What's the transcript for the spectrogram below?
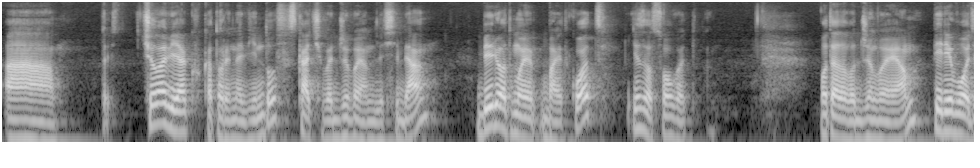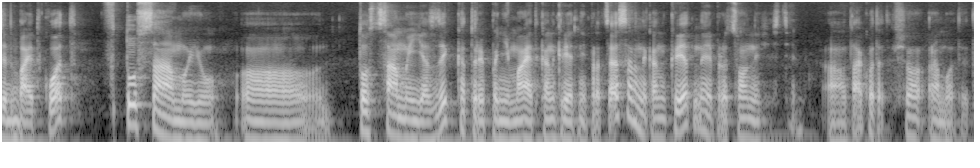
А, то есть человек, который на Windows скачивает JVM для себя, берет мой байт-код и засовывает. Вот этот вот JVM переводит байт-код в ту самую э, тот самый язык, который понимает конкретный процессор на конкретной операционной системе. А вот так вот это все работает.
